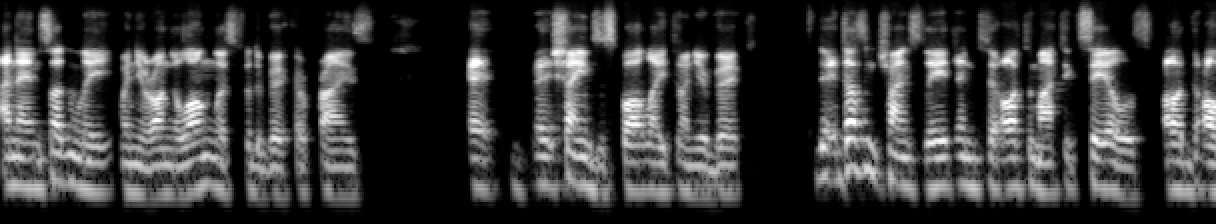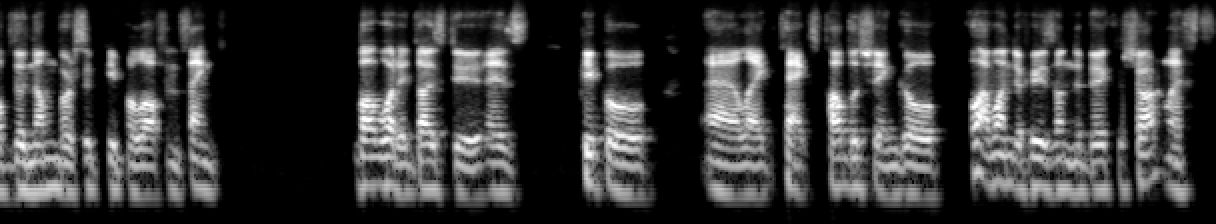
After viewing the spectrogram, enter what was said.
And then suddenly, when you're on the long list for the Booker Prize, it, it shines a spotlight on your book. It doesn't translate into automatic sales of, of the numbers that people often think. But what it does do is people uh, like text publishing go, oh, I wonder who's on the Booker shortlist.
